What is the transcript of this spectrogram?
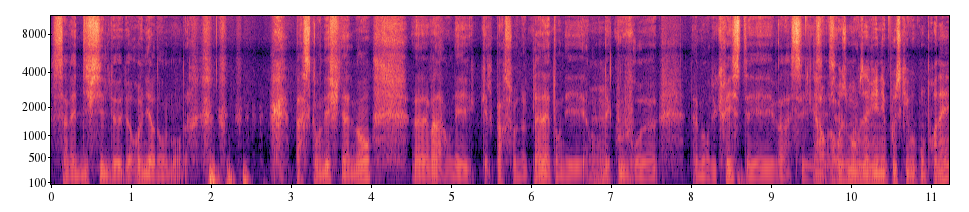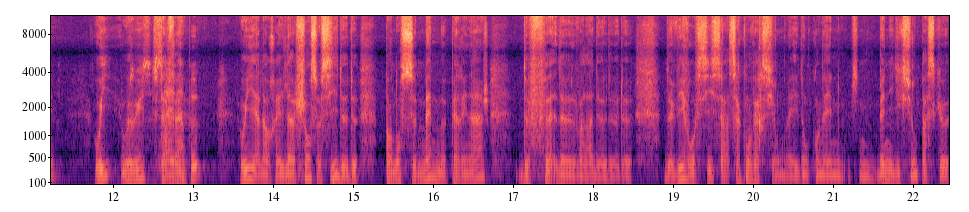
ça va être difficile de, revenir dans le monde. Parce qu'on est finalement, euh, voilà, on est quelque part sur notre planète, on, est, on mhm. découvre euh, l'amour du Christ et voilà. C'est, alors heureusement, vous aviez une épouse qui vous comprenait. Oui, oui, oui, tout à fait. un peu. Oui, alors il a la chance aussi de, pendant ce même pèlerinage de, de voilà de, de, vivre aussi sa, conversion et donc on a une, bénédiction parce que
